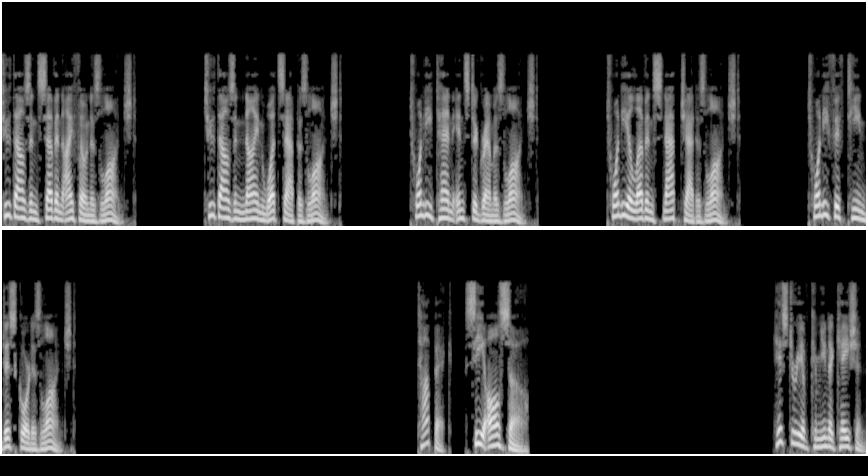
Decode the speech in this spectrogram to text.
2007 iPhone is launched. 2009 WhatsApp is launched. 2010 Instagram is launched. 2011 Snapchat is launched. 2015 Discord is launched. See also. History of communication.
